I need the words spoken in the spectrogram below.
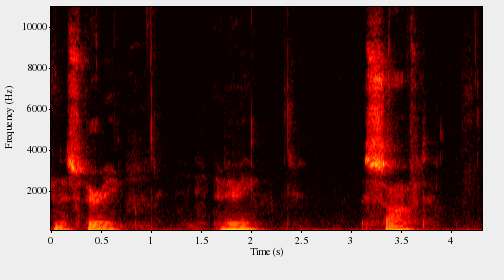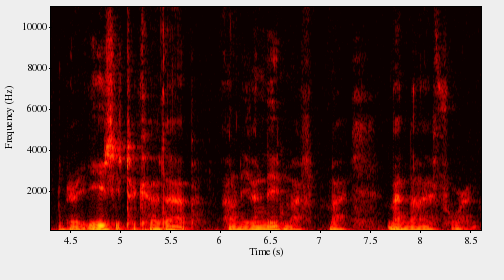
And it's very, very soft, very easy to cut up. I don't even need my, my, my knife for it.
